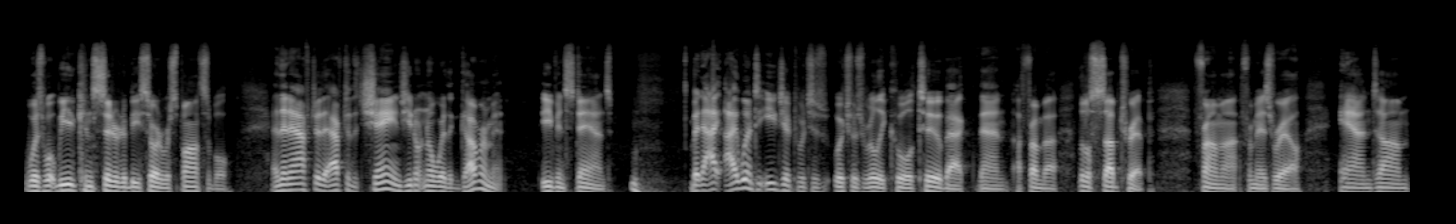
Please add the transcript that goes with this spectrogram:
was what we'd consider to be sort of responsible. And then after the after the change, you don't know where the government even stands. But I, I went to Egypt, which is which was really cool too back then, uh, from a little sub trip from uh, from Israel, and um,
